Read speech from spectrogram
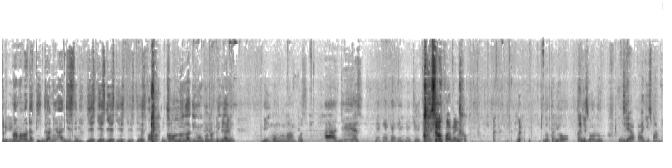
Tri. nama lu ada tiga nih Ajis nih Jis Jis Jis Jis Jis Jis kalau kalau lu lagi ngumpul bertiga nih bingung lu mampus Ajis. Semua nengok. lu trio Ajis. trio lu siapa Ajis mana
